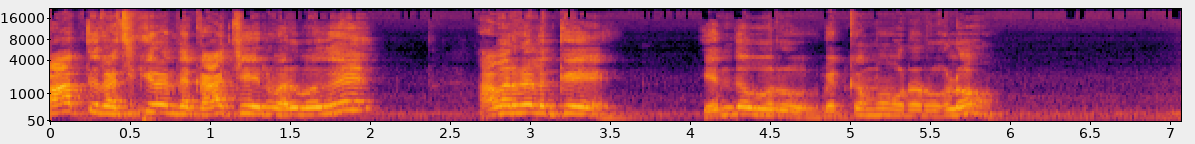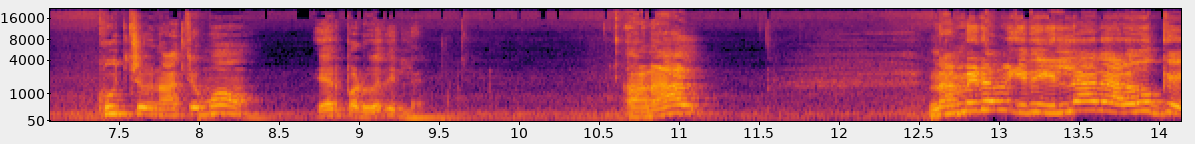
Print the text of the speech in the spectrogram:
பார்த்து ரசிக்கிற இந்த காட்சியில் வருவது அவர்களுக்கு எந்த ஒரு வெட்கமோ உணர்வுகளோ கூச்சோ நாச்சமோ ஏற்படுவதில்லை. ஆனால் நம்மிடம் இது இல்லாத அளவுக்கு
